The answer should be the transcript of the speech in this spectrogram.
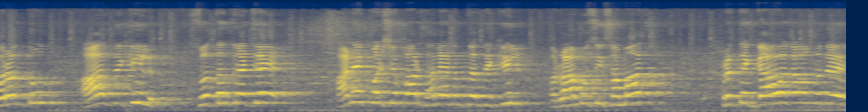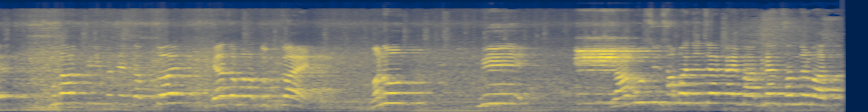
परंतु आज देखील स्वतंत्र्याचे अनेक वर्ष पार झाल्यानंतर देखील रामोसी समाज प्रत्येक गावागावामध्ये गुलामगिरीमध्ये जपतोय याचं मला दुःख आहे. म्हणून मी रामोसी समाजाच्या काही मागण्यांसंदर्भात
